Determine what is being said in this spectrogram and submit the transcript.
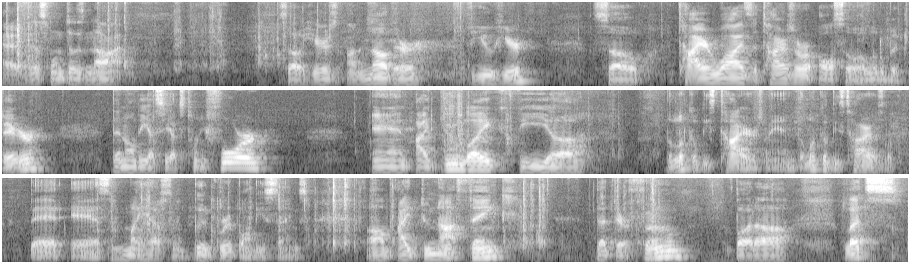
as this one does not. So here's another view here. So tire wise, the tires are also a little bit bigger than on the SCX24. And I do like the uh, the look of these tires, man. The look of these tires look badass. Might have some good grip on these things. Um, I do not think that they're foam, but uh, let's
